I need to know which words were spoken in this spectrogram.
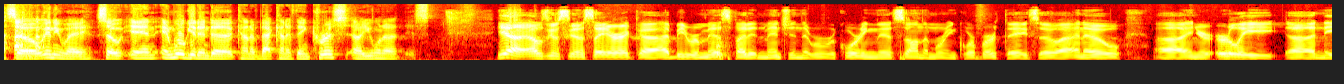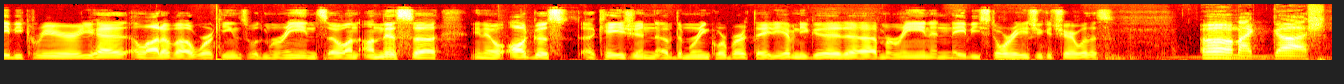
So anyway, so and and we'll get into kind of that kind of thing. Chris, uh, you want to? Yeah, I was just going to say, Eric, uh, I'd be remiss if I didn't mention that we're recording this on the Marine Corps birthday. So uh, I know uh, in your early uh, Navy career, you had a lot of uh, workings with Marines. So on on this, uh, you know, August occasion of the Marine Corps birthday, do you have any good uh, Marine and Navy stories you could share with us? Oh my gosh.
